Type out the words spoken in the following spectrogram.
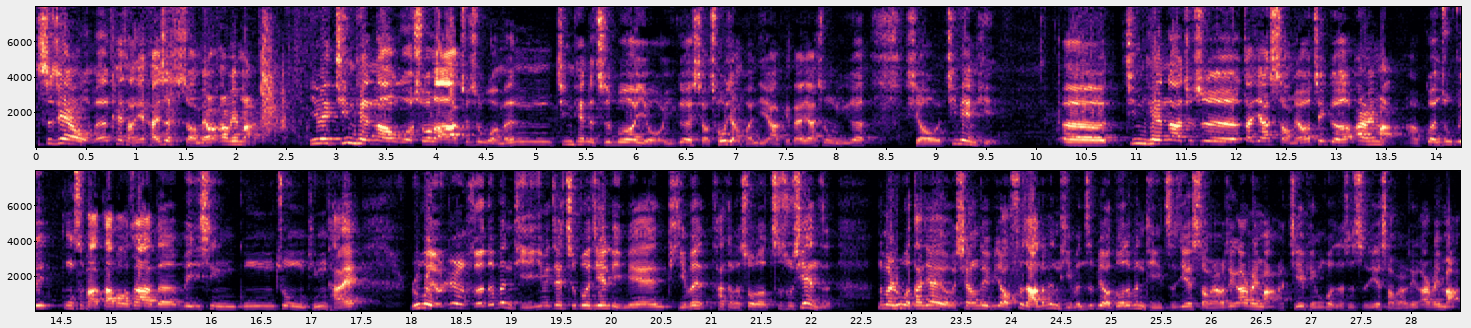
是这样，我们开场前还是扫描二维码。因为今天呢，我说了啊，就是我们今天的直播有一个小抽奖环节啊，给大家送一个小纪念品。呃，今天呢，就是大家扫描这个二维码啊，关注微公司法大爆炸的微信公众平台。如果有任何的问题，因为在直播间里面提问，它可能受到字数限制。那么，如果大家有相对比较复杂的问题，文字比较多的问题，直接扫描这个二维码截屏，或者是直接扫描这个二维码。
